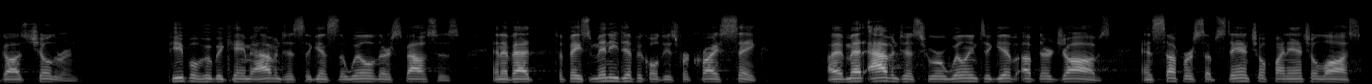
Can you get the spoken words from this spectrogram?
God's children, people who became Adventists against the will of their spouses and have had to face many difficulties for Christ's sake. I have met Adventists who are willing to give up their jobs and suffer substantial financial loss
